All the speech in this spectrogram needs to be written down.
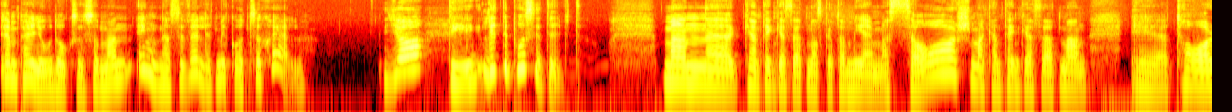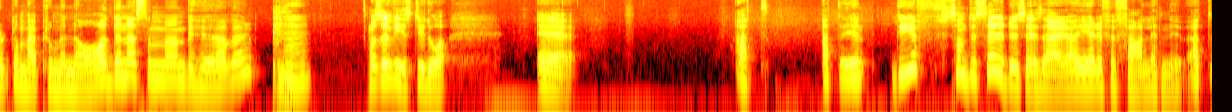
en period också som man ägnar sig väldigt mycket åt sig själv. Ja, Det är lite positivt. Man eh, kan tänka sig att man ska ta mer massage, man kan tänka sig att man eh, tar de här promenaderna som man behöver. Och sen finns det ju då eh, att, att det, är, det är som du säger, du säger så här, ja, är det förfallet nu? Att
